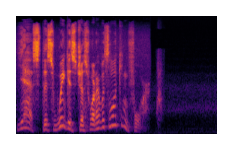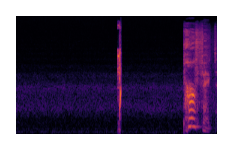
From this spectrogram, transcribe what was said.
Yes, this wig is just what I was looking for. Perfect.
